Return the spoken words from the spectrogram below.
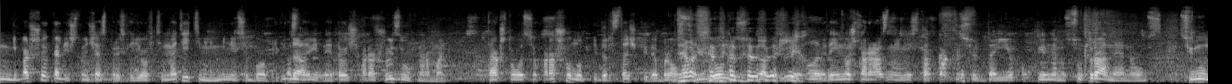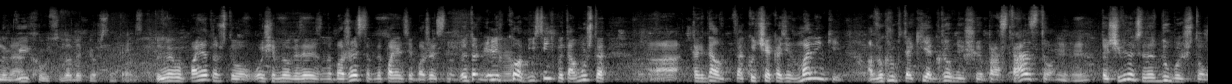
небольшое количество, но часто происходило в темноте, тем не менее, все было прекрасно Да, видно. да, Это очень хорошо, и звук нормально. Так что у вас все хорошо, но пидор с тачкой добрался Да, Юнона, да, сюда да, приехал. да, Это да. немножко разные места. Как ты сюда доехал? Ты, наверное, с утра, наверное, он с с Юнона выехал и сюда доперся наконец. Бы понятно, что очень много завязано на божественном, на понятие божественного. Это легко объяснить, потому что а, когда вот такой человек один маленький, а вокруг такие огромнейшие пространства, то очевидно, что ты думаешь, что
